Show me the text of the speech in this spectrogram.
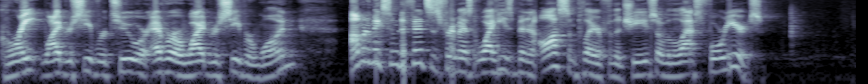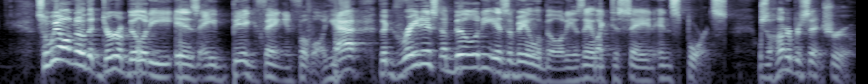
great wide receiver two or ever a wide receiver one, I'm going to make some defenses for him as to why he's been an awesome player for the Chiefs over the last four years. So we all know that durability is a big thing in football. Yeah, the greatest ability is availability, as they like to say in, in sports, which is 100% true.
